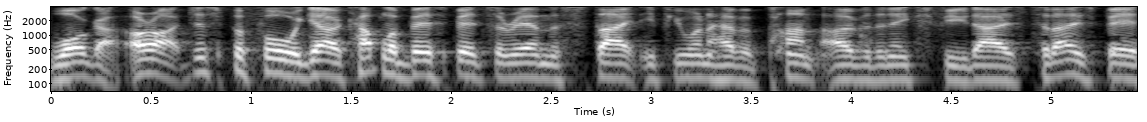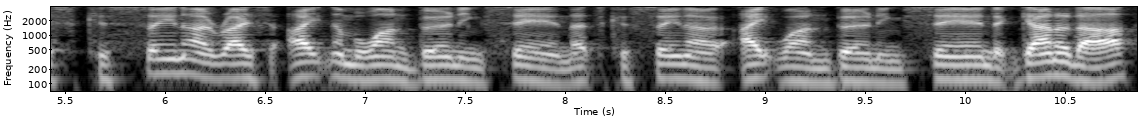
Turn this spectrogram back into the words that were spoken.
Wagga. All right, just before we go, a couple of best bets around the state if you want to have a punt over the next few days. Today's best Casino Race 8, number 1, Burning Sand. That's Casino 8 1, Burning Sand. At Gunnedah,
